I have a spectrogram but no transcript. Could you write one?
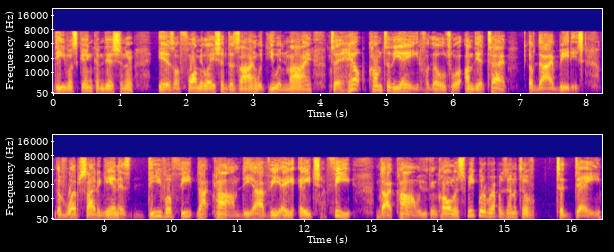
Diva Skin Conditioner is a formulation designed with you in mind to help come to the aid for those who are under attack of diabetes. The website again is divafeet.com, D-I-V-A-H feet.com. You can call and speak with a representative today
